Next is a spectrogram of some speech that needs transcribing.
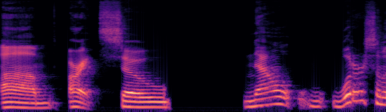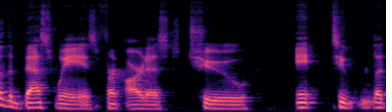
Um, all right, so now what are some of the best ways for an artist to it to let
